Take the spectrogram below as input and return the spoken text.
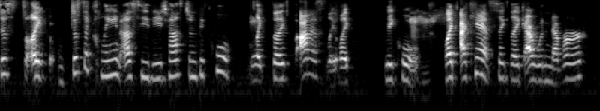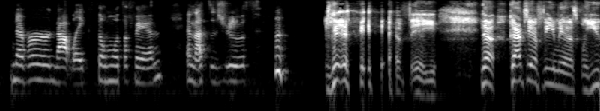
just like, just a clean STD test and be cool. Like, like honestly, like be cool. Mhm. Like I can't say like I would never, never not like film with a fan, and that's the truth. I feel you. Now, got to tell females when you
